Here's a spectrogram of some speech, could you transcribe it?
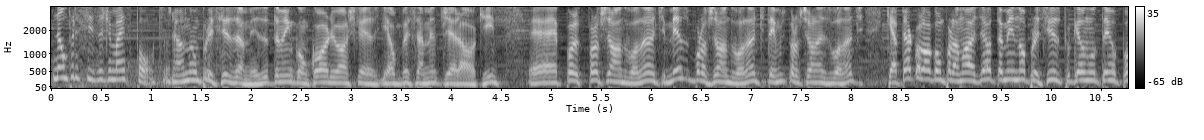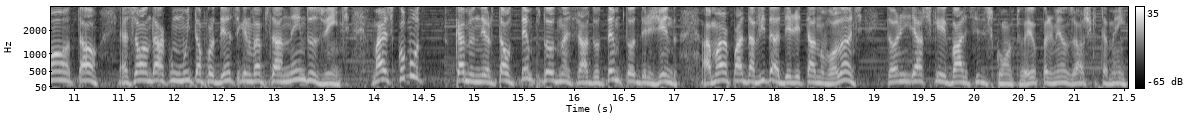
não precisa de mais pontos. Não, não precisa mesmo. Eu também concordo, eu acho que é, é um pensamento geral aqui. É, pro- profissional do volante, mesmo profissional do volante, tem muitos profissionais do volante que até colocam pra nós, eu também não preciso porque eu não tenho ponto tal. É só andar com muita prudência que não vai precisar nem dos 20. Mas como caminhoneiro tá o tempo todo na estrada, o tempo todo dirigindo, a maior parte da vida dele tá no volante, então ele acha que vale esse desconto. Eu, pelo menos, acho que também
